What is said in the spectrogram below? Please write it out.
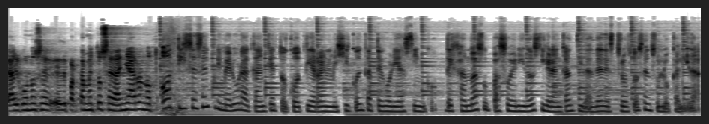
algunos eh, departamentos se dañaron. Otis es el primer huracán que tocó tierra en México en categoría 5, dejando a su paso heridos y gran cantidad de destrozos en su localidad.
